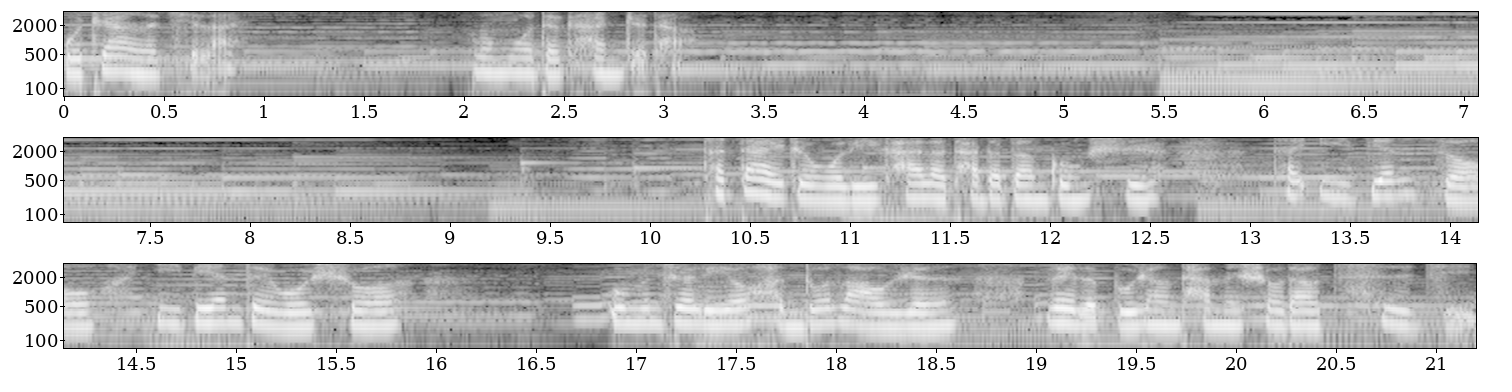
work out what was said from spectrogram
我站了起来，默默地看着他。他带着我离开了他的办公室，他一边走一边对我说：“我们这里有很多老人，为了不让他们受到刺激，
